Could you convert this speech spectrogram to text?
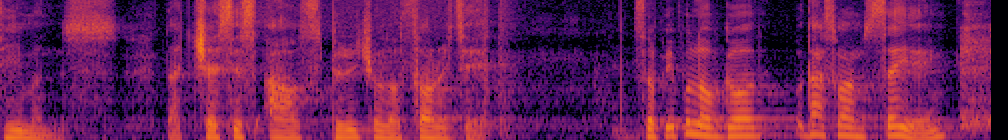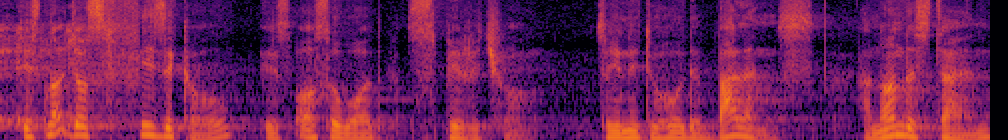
demons, that chases out spiritual authority. So, people of God, that's what I'm saying. It's not just physical, it's also what? Spiritual. So, you need to hold a balance and understand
